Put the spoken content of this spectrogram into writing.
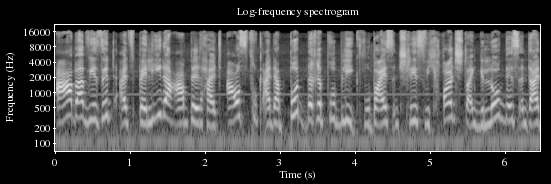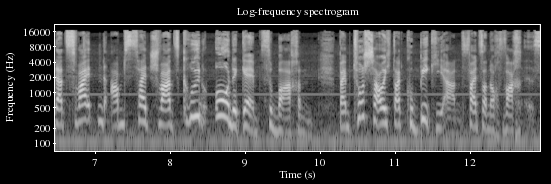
aber wir sind als Berliner Ampel halt Ausdruck einer bunten Republik, wobei es in Schleswig-Holstein gelungen ist, in deiner zweiten Amtszeit schwarz-grün ohne gelb zu machen. Beim Tusch schaue ich dann Kubicki an, falls er noch wach ist.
